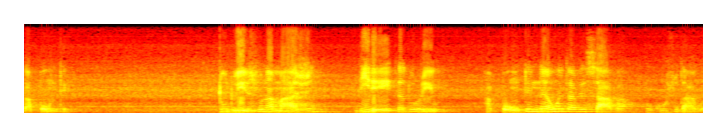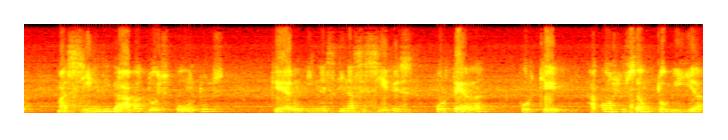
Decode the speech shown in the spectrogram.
da ponte. Tudo isso na margem direita do rio. A ponte não atravessava o curso d'água, mas sim ligava dois pontos que eram inacessíveis por terra, porque a construção tolhia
